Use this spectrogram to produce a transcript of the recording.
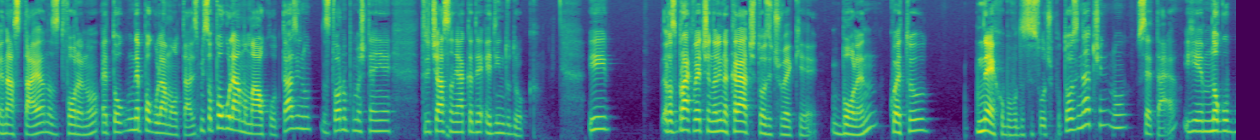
една стая на затворено, ето не по-голяма от тази, смисъл по-голяма малко от тази, но затворено помещение, 3 часа някъде един до друг. И разбрах вече, нали, накрая, че този човек е болен, което не е хубаво да се случва по този начин, но все тая. И е много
